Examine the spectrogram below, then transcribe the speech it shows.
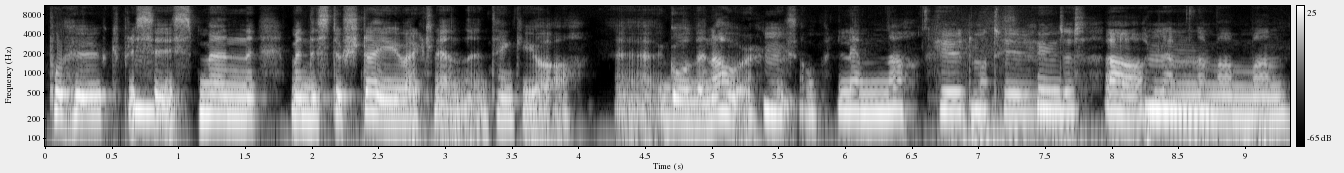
på huk, precis. Mm. Men, men det största är ju verkligen, tänker jag, eh, golden hour. Mm. Liksom. Lämna. Hud mot hud. hud ja, mm. lämna mamman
